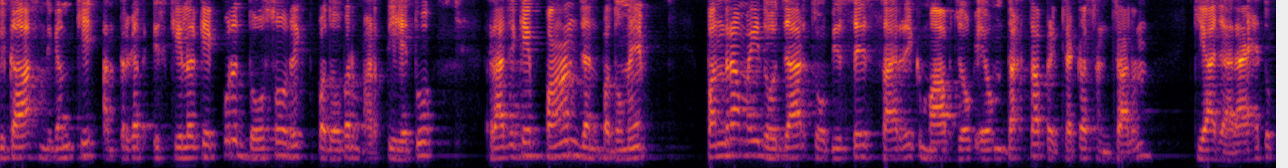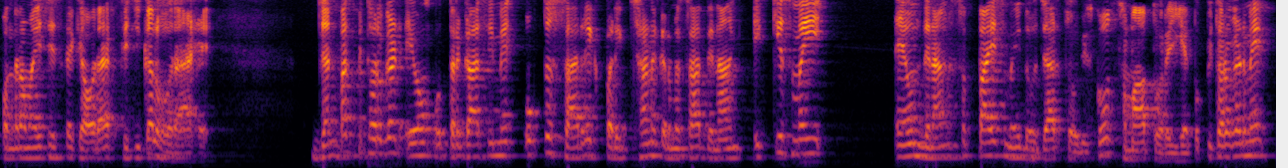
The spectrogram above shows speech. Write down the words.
विकास निगम के अंतर्गत स्किलर के कुल 200 रिक्त पदों पर भर्ती हेतु राज्य के पाँच जनपदों में 15 मई 2024 से शारीरिक मापजोक एवं दक्षता परीक्षा का संचालन किया जा रहा है। तो 15 मई से इसका क्या हो रहा है? फ़िज़िकल हो रहा है। जनपद पिथौरागढ़ एवं उत्तरकाशी में उक्त शारीरिक परीक्षण क्रमशः दिनांक 21 मई एवं दिनांक 27 मई 2024 को समाप्त हो रही है। तो पिथौरागढ़ में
